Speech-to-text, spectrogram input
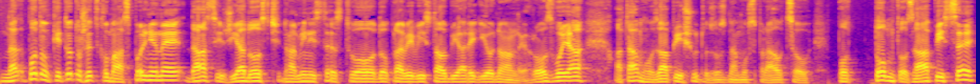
Potom, keď toto všetko má splnené, dá si žiadosť na Ministerstvo dopravy, výstavby a regionálneho rozvoja a tam ho zapíšu do zoznamu správcov. Po tomto zápise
